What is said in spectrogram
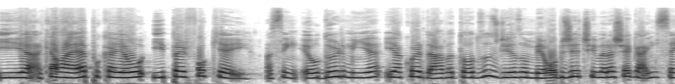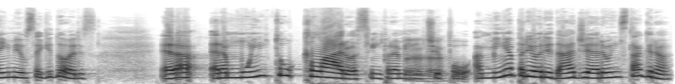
E aquela época eu hiperfoquei. Assim, eu dormia e acordava todos os dias. O meu objetivo era chegar em 100 mil seguidores. Era, era muito claro, assim, para mim. Uhum. Tipo, a minha prioridade era o Instagram.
